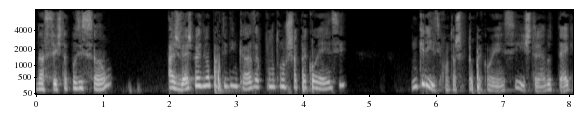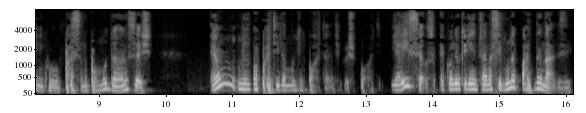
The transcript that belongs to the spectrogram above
na sexta posição às vésperas de uma partida em casa contra um Chapecoense em crise, contra o Chapecoense estreando técnico, passando por mudanças é um, uma partida muito importante para o esporte. E aí, Celso, é quando eu queria entrar na segunda parte da análise,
